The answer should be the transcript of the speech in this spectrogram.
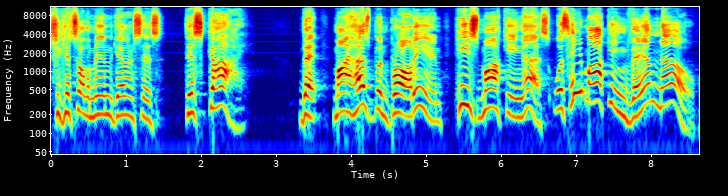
She gets all the men together and says, This guy that my husband brought in, he's mocking us. Was he mocking them? No.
